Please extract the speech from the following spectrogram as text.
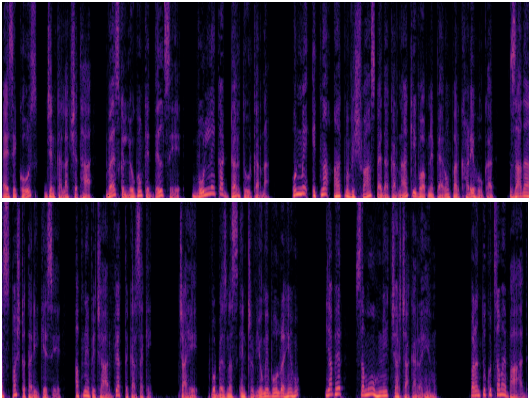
ऐसे कोर्स जिनका लक्ष्य था वयस्क लोगों के दिल से बोलने का डर दूर करना, उनमें इतना आत्मविश्वास पैदा करना कि वो अपने पैरों पर खड़े होकर ज़्यादा स्पष्ट तरीके से अपने विचार व्यक्त कर सकें, चाहे वो बिज़नेस इंटरव्यू में बोल रहे हों या फिर समूह में चर्चा कर रहे हूँ। परंतु कुछ समय बाद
